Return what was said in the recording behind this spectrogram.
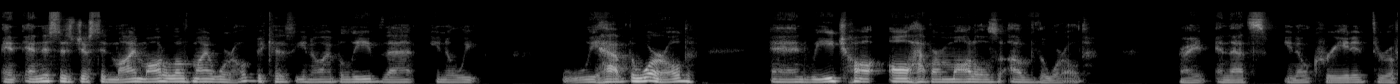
and, and this is just in my model of my world because you know i believe that you know we we have the world and we each all, all have our models of the world right? And that's you know created through a,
